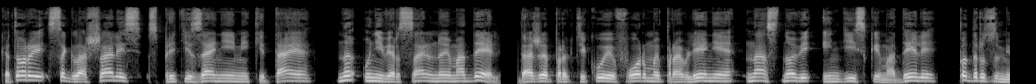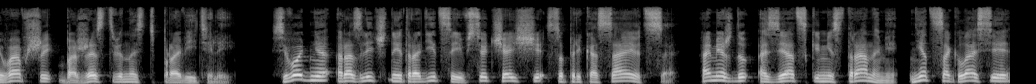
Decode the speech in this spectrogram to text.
которые соглашались с притязаниями Китая на универсальную модель, даже практикуя формы правления на основе индийской модели, подразумевавшей божественность правителей. Сегодня различные традиции все чаще соприкасаются, а между азиатскими странами нет согласия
